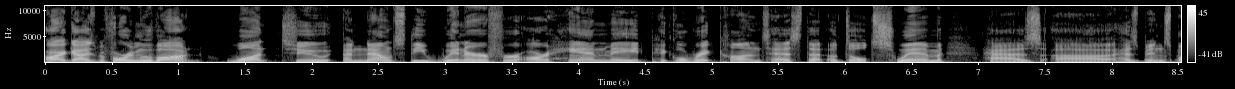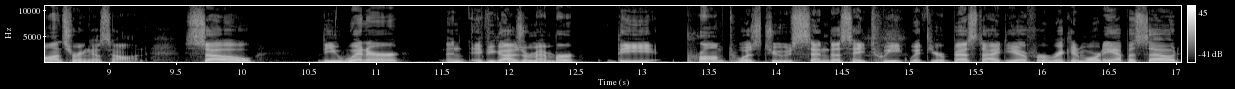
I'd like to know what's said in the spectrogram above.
All right, guys. Before we move on, want to announce the winner for our handmade pickle Rick contest that Adult Swim has uh, has been sponsoring us on. So the winner, and if you guys remember, the prompt was to send us a tweet with your best idea for a Rick and Morty episode,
